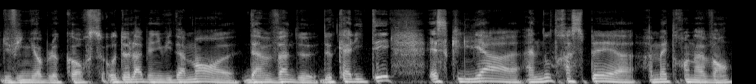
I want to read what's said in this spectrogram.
du vignoble corse? Au-delà, bien évidemment, euh, d'un vin de, de qualité, est-ce qu'il y a un autre aspect à, à mettre en avant?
